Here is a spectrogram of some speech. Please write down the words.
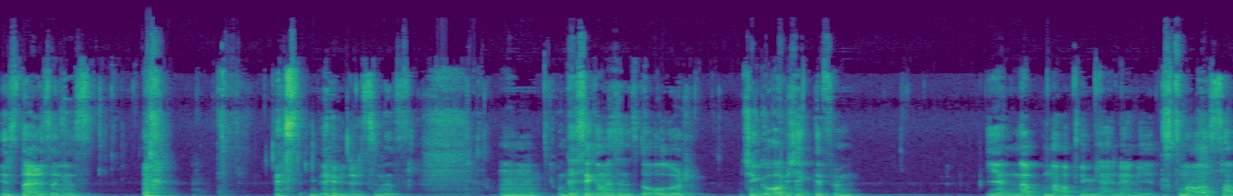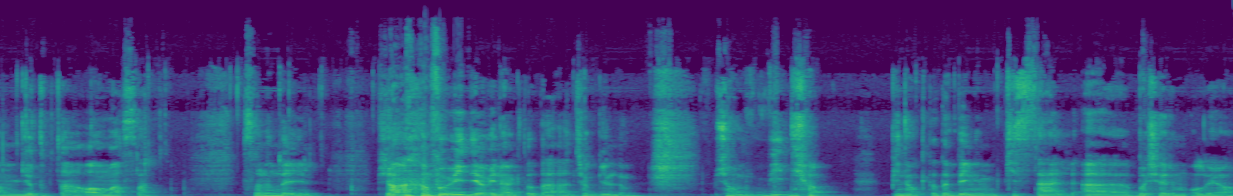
isterseniz destekleyebilirsiniz. Hmm, desteklemeseniz de olur. Çünkü objektifim. Ya ne, ne yapayım yani hani tutunamazsam YouTube'da olmazsa sorun değil. Şu an bu video bir noktada çok güldüm. Şu an bu video bir noktada benim kişisel e, başarım oluyor.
